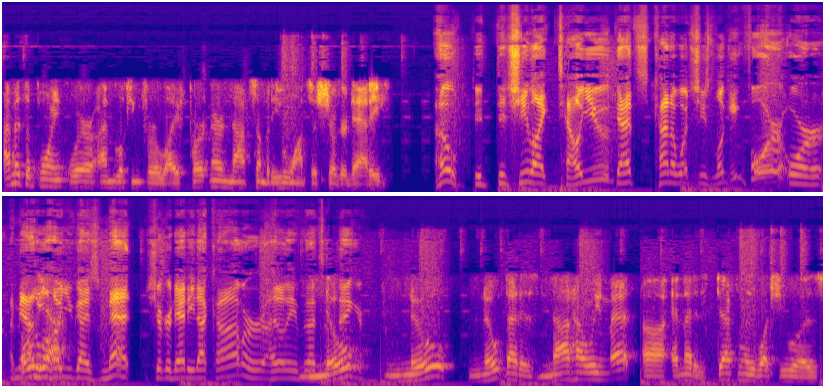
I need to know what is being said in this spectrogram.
I'm at the point where I'm looking for a life partner, not somebody who wants a sugar daddy. Oh, did, did she like tell you that's kind of what she's looking for? Or, I mean, I Oh, don't know how you guys met, sugardaddy.com, or I don't even know if that's a No, thing. or- no, no, that is not how we met, uh, and that is definitely what she was.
